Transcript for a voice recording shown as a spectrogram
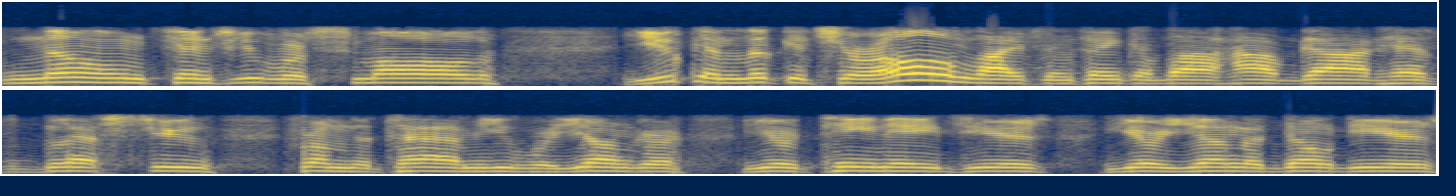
known since you were small, you can look at your own life and think about how God has blessed you from the time you were younger, your teenage years, your young adult years,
